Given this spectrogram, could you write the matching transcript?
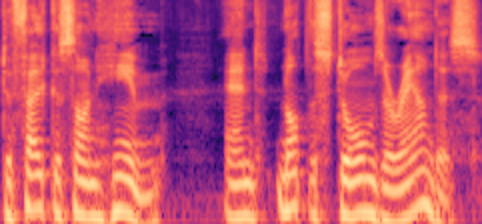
To focus on him and not the storms around us?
